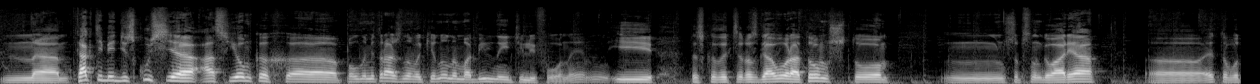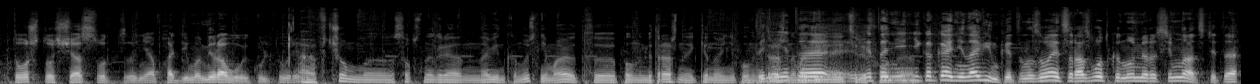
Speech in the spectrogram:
Как тебе дискуссия о съемках э, полнометражного кино на мобильные телефоны? И, так сказать, разговор о том, что, собственно говоря, Э, это вот то, что сейчас вот необходимо мировой культуре. А в чем, э, собственно говоря, новинка? Ну, снимают э, полнометражное кино и Да неполнометражные не, мобильные это, телефоны. это не, никакая не новинка, это называется разводка номера 17. Это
